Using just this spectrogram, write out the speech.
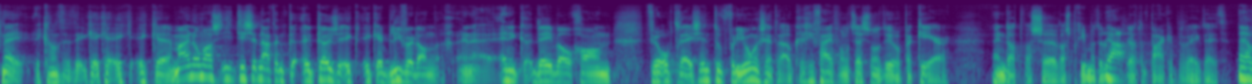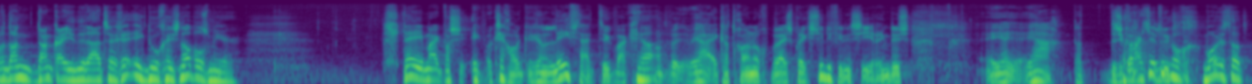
Nee, ik kan het. Ik, ik, ik, ik, eh, maar nogmaals, het is inderdaad een ke- een keuze. Ik, ik heb liever dan. En, en ik deed wel gewoon veel optredens. En toen voor de jongerencentra ook kreeg je 500, 600 euro per keer. En dat was, eh, was prima te doen. Ja. Als je dat een paar keer per week deed. Nou ja, want dan, dan kan je inderdaad zeggen... ik doe geen snabbels meer. Nee, maar ik was, ik, ik zeg al, ik had een leeftijd natuurlijk waar ik, Ja. want ja, ik had gewoon nog bij wijze van spreken studiefinanciering. Dus eh, ja, ja dat, dus ik Dat had je toen nog. Mooi is dat.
